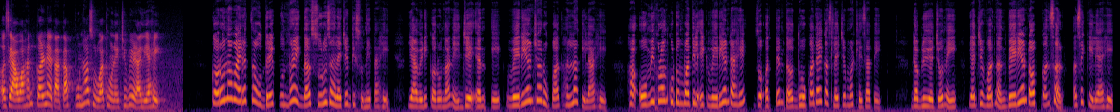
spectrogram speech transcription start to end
असे आवाहन करण्यात आता पुन्हा सुरुवात होण्याची वेळ आली आहे. करोना व्हायरसचा उद्रेक पुन्हा एकदा सुरू झाल्याचे दिसून येत आहे. यावेळी करोनाने जे एन एक व्हेरियंटच्या रूपात हल्ला केला आहे. हा ओमिक्रॉन कुटुंबातील एक व्हेरियंट आहे जो अत्यंत धोकादायक असल्याचे म्हटले जाते. डब्ल्यू एच ओने याचे वर्णन व्हेरियंट ऑफ कन्सर्न असे केले आहे.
